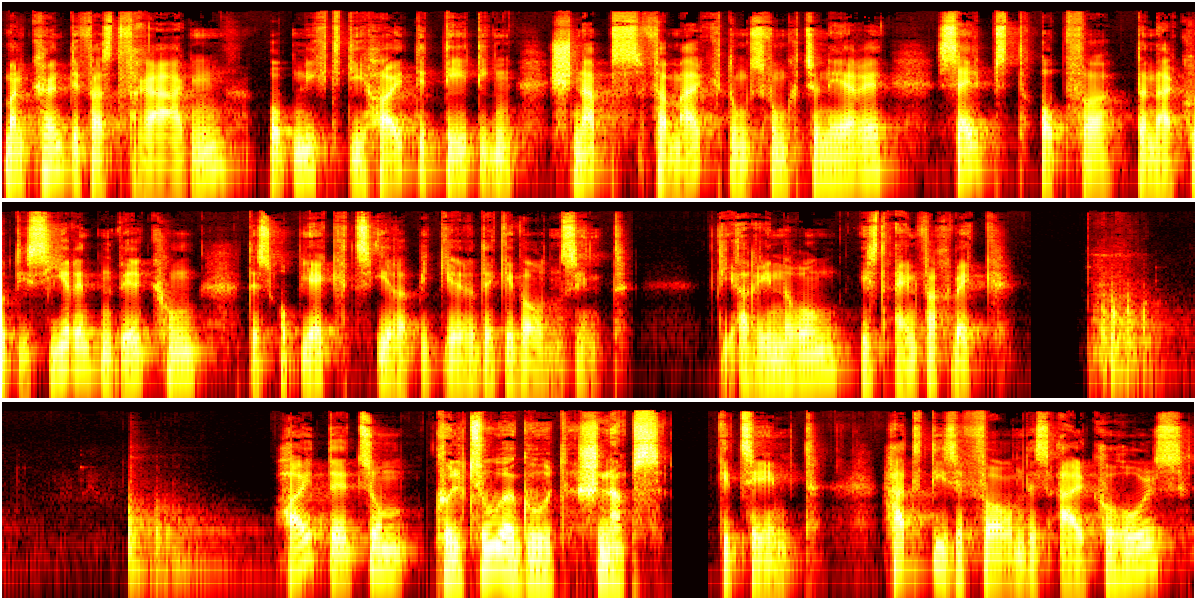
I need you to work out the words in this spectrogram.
Man könnte fast fragen, ob nicht die heute tätigen Schnapsvermarktungsfunktionäre selbst Opfer der narkotisierenden Wirkung des Objekts ihrer Begierde geworden sind. Die Erinnerung ist einfach weg. Heute zum Kulturgut Schnaps gezähmt hat diese Form des Alkohols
